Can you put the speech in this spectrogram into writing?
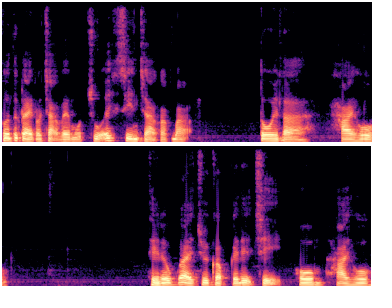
Phương thức này nó trả về một chuỗi. Xin chào các bạn. Tôi là hai hôm. Thì lúc này truy cập cái địa chỉ home hai hôm.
